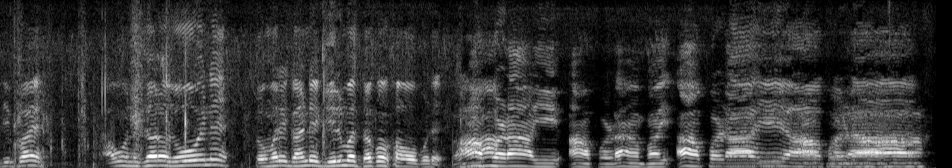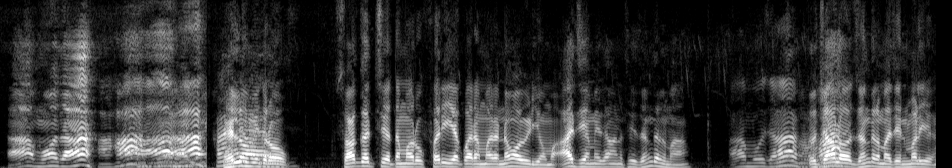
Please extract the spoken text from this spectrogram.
દિલીપભાઈ આવો નજારો જોવો હોય ને તો મારી ગાંડે ગીરમાં જ ધક્કો ખાવો પડે. આપડા એ આપડા ભાઈ આપડા એ આપડા હા મોજ હા. હેલો મિત્રો સ્વાગત છે તમારું ફરી એકવાર અમારા નવા વિડીયોમાં. આજે અમે જવાના છીએ જંગલમાં. હા મોજા તો ચાલો જંગલમાં જઈને મળીએ.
